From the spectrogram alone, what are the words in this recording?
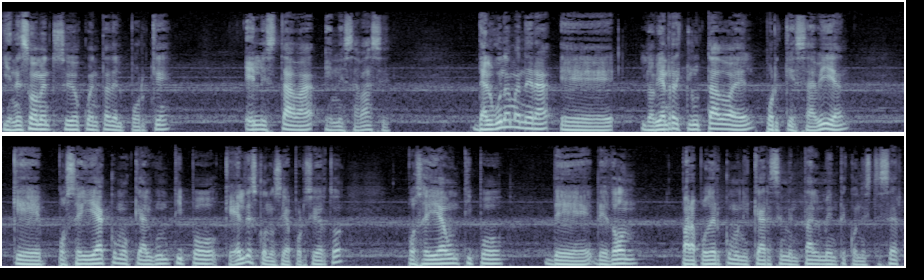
Y en ese momento se dio cuenta del por qué él estaba en esa base. De alguna manera eh, lo habían reclutado a él porque sabían que poseía como que algún tipo, que él desconocía por cierto, poseía un tipo de, de Don para poder comunicarse mentalmente con este ser,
